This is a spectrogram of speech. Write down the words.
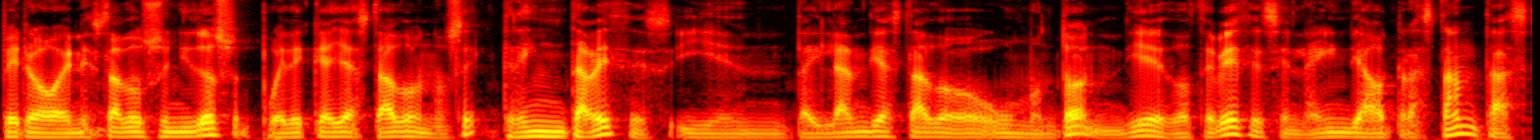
pero en Estados Unidos puede que haya estado, no sé, 30 veces y en Tailandia ha estado un montón, 10, 12 veces, en la India otras tantas,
